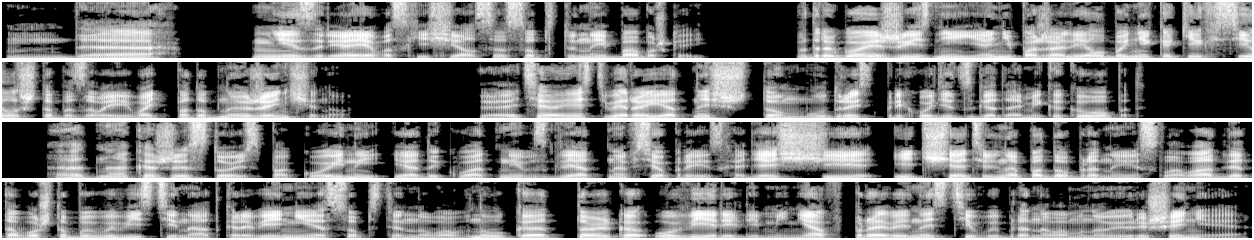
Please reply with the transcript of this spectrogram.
Да, не зря я восхищался собственной бабушкой. В другой жизни я не пожалел бы никаких сил, чтобы завоевать подобную женщину. Хотя есть вероятность, что мудрость приходит с годами, как и опыт. Однако же столь спокойный и адекватный взгляд на все происходящее и тщательно подобранные слова для того, чтобы вывести на откровение собственного внука, только уверили меня в правильности выбранного мною решения.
